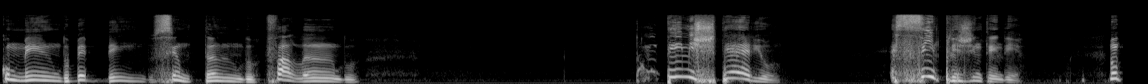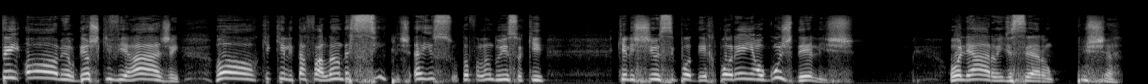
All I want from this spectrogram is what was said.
comendo, bebendo, sentando, falando. Então não tem mistério. É simples de entender. Não tem, oh meu Deus, que viagem. Oh, o que, que ele está falando? É simples, é isso. Estou falando isso aqui. Que eles tinham esse poder. Porém, alguns deles olharam e disseram: puxa,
